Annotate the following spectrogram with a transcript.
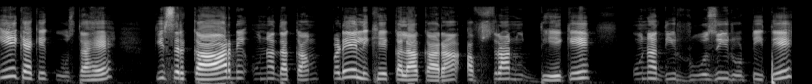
ਇਹ ਕਹਿ ਕੇ ਕੋਸਦਾ ਹੈ ਕਿ ਸਰਕਾਰ ਨੇ ਉਹਨਾਂ ਦਾ ਕੰਮ ਪੜ੍ਹੇ ਲਿਖੇ ਕਲਾਕਾਰਾਂ, ਅਫਸਰਾਂ ਨੂੰ ਦੇ ਕੇ ਉਹਨਾਂ ਦੀ ਰੋਜ਼ੀ ਰੋਟੀ ਤੇ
